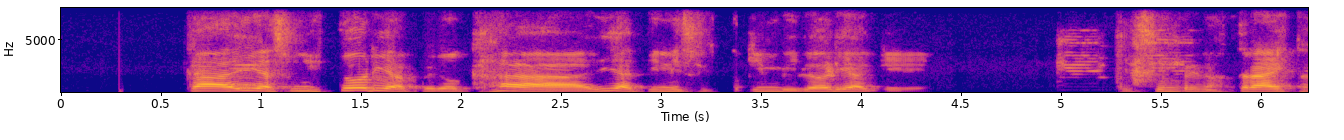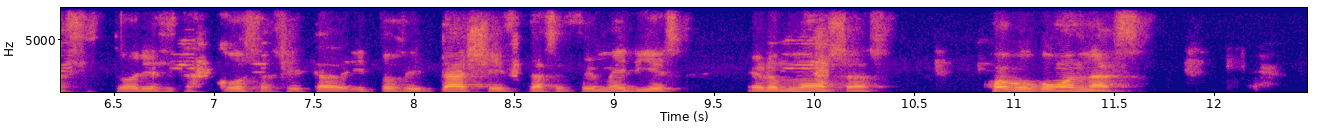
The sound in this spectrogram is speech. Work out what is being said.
Cada día es una historia, pero cada día tiene su Kim Viloria que, que siempre nos trae estas historias, estas cosas, estos detalles, estas efemérides hermosas. Juaco, ¿cómo andás?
